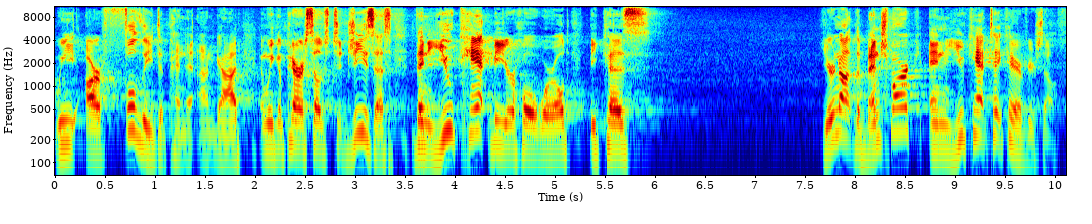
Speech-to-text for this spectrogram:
we are fully dependent on God, and we compare ourselves to Jesus, then you can't be your whole world because you're not the benchmark and you can't take care of yourself.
